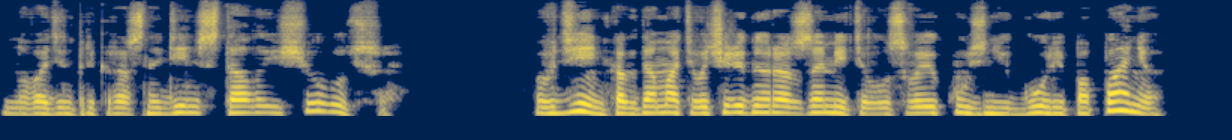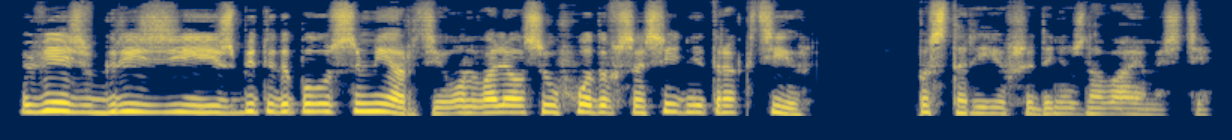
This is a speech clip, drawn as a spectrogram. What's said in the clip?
но в один прекрасный день стало еще лучше. В день, когда мать в очередной раз заметила у своей кузни горе папаню, весь в грязи, избитый до полусмерти, он валялся у входа в соседний трактир, постаревший до неузнаваемости,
